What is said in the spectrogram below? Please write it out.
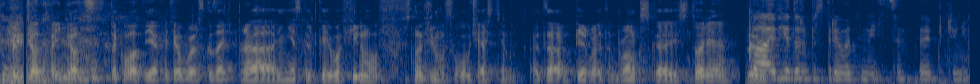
Придет, поймет. Так вот, я хотел бы рассказать про несколько его фильмов, ну, фильмов с его участием. Это первое, это «Бронкская история». Кайф, я тоже посмотрела в этом месяце. Давай пятюню.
